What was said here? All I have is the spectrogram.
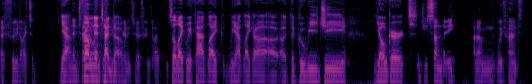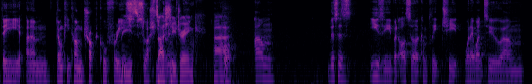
a food item. yeah, Nintendo from IP Nintendo. Turn into a food item. So like we've had like we had like a, a, a the Guigi yogurt Luigi Sunday. Um, we've had the um, Donkey Kong Tropical Freeze freeze slushy, slushy drink. drink. Uh, Um, this is easy, but also a complete cheat. When I went to um,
